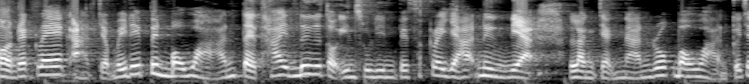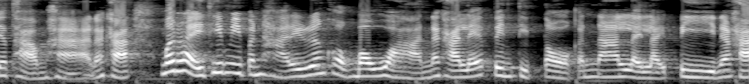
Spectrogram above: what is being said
ตอนแรกๆอาจจะไม่ได้เป็นเบาหวาน แต่ถ้าดื้อต่ออินซูลินไปสักระยะหนึ่งเนี่ยหลังจากนั้นโรคเบาหวานก็จะถามหานะคะ เมื่อไหร่ที่มีปัญหาในเรื่องของเบาหวานนะคะ และเป็นติดต่อกันนานหลาย ๆ ปีนะคะ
